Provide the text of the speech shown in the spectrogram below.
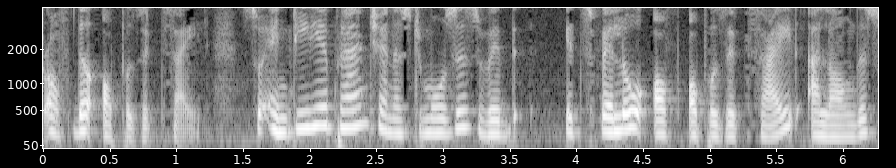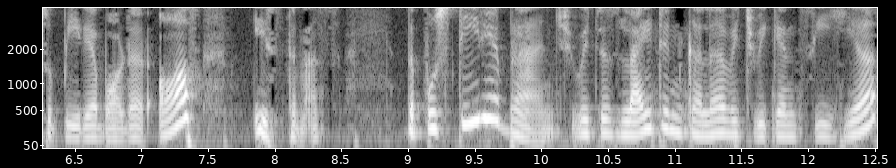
of the opposite side. So anterior branch anastomoses with its fellow of opposite side along the superior border of isthmus. The posterior branch which is light in color which we can see here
